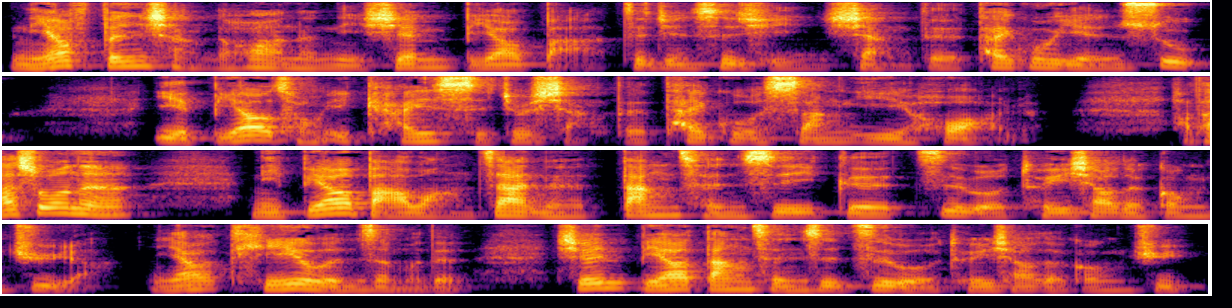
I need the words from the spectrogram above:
你要分享的话呢，你先不要把这件事情想得太过严肃，也不要从一开始就想得太过商业化了。好，他说呢，你不要把网站呢当成是一个自我推销的工具啊，你要贴文什么的，先不要当成是自我推销的工具，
